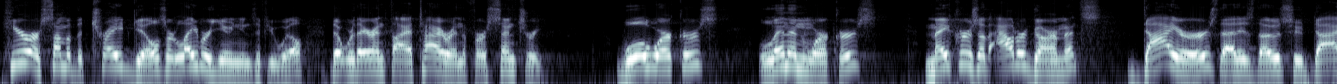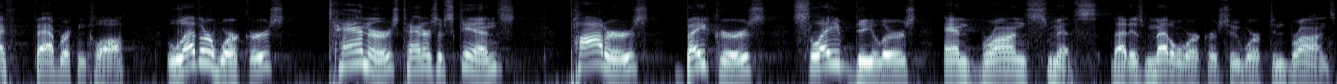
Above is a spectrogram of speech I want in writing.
here are some of the trade guilds, or labor unions, if you will, that were there in Thyatira in the first century wool workers, linen workers, makers of outer garments, dyers, that is, those who dye fabric and cloth, leather workers, tanners, tanners of skins, potters, bakers, slave dealers, and bronze smiths, that is, metal workers who worked in bronze.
